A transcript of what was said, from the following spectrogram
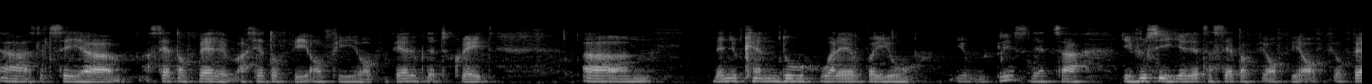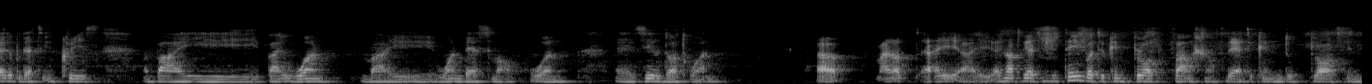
uh, let's say uh, a set of variable, a set of of of variable that you create, um, then you can do whatever you you please. That's uh, if you see here that's a set of of of, of variable that increase by by one by one decimal one uh, zero dot one. Uh, I not I, I I not get detail, but you can plot function of that. You can do plots and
